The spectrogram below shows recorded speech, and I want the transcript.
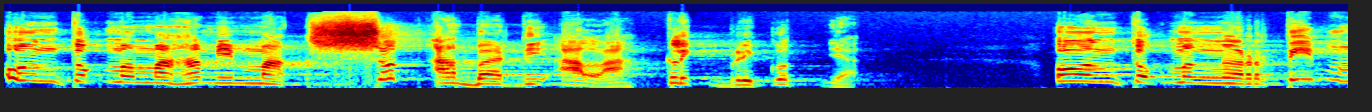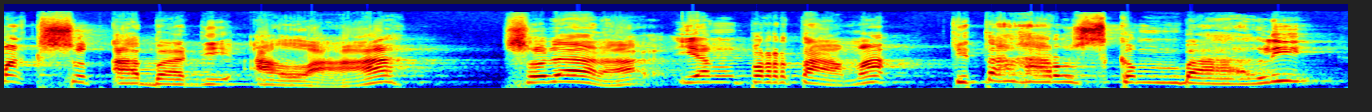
Untuk memahami maksud abadi Allah, klik berikutnya. Untuk mengerti maksud abadi Allah, saudara, yang pertama kita harus kembali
